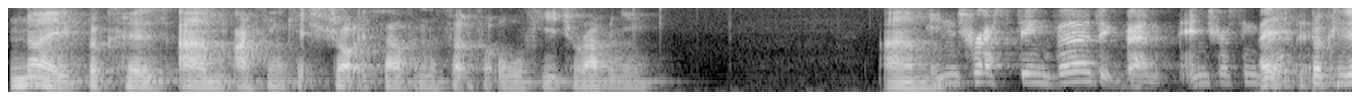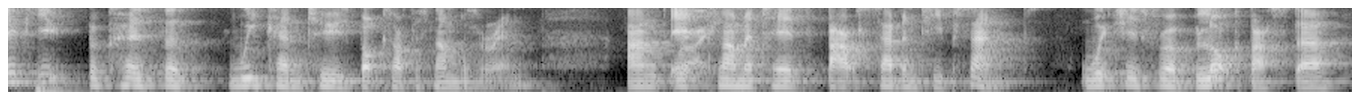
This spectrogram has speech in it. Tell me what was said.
No, because um, I think it shot itself in the foot for all future revenue. Um, Interesting verdict, Ben. Interesting verdict. It, because if you because the weekend two's box office numbers are in, and it right. plummeted about seventy percent, which is for a blockbuster.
